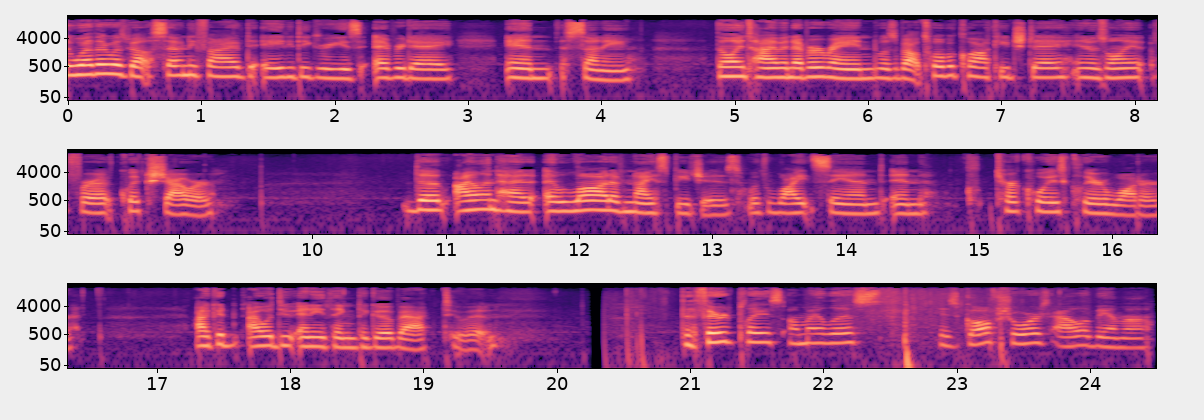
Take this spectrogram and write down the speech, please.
The weather was about 75 to 80 degrees every day and sunny, the only time it ever rained was about 12 o'clock each day, and it was only for a quick shower. The island had a lot of nice beaches with white sand and turquoise clear water. I could I would do anything to go back to it. The third place on my list is Gulf Shores, Alabama.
